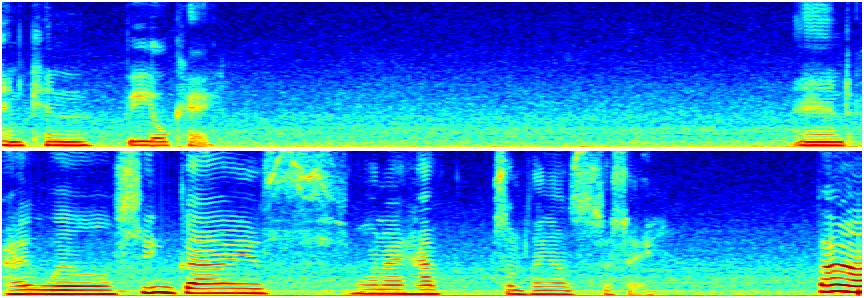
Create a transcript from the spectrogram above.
and can be okay. And I will see you guys when I have something else to say. Bye.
